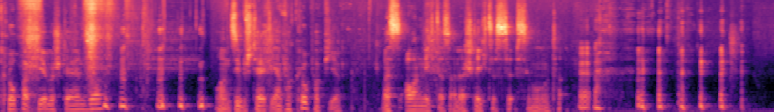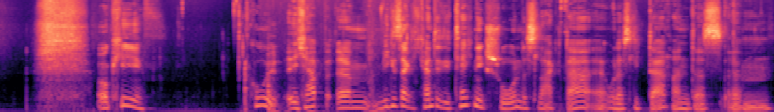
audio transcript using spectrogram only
Klopapier bestellen soll. und sie bestellt dir einfach Klopapier. Was auch nicht das Allerschlechteste ist momentan. Ja. okay, Cool. Ich habe, ähm, wie gesagt, ich kannte die Technik schon. Das lag da, äh, oder es liegt daran, dass, ähm,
